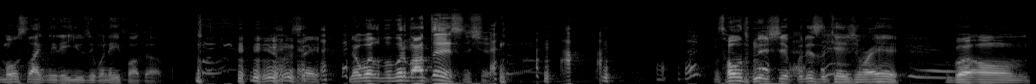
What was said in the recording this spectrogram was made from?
Most likely they use it when they fuck up. you know what I'm saying? No, what, what about this and shit? was holding this shit for this occasion right here. But um,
